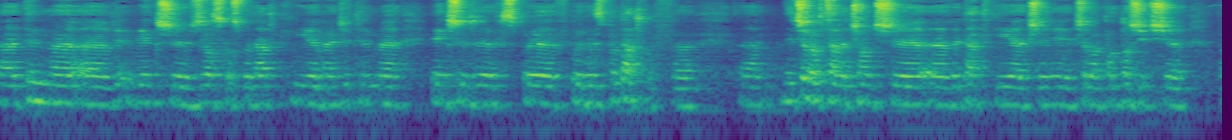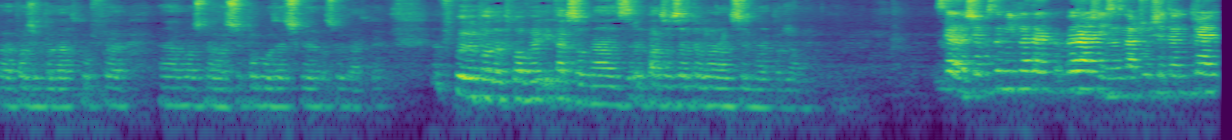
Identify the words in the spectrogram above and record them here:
E, Tym e, większy wzrost gospodarki będzie, tym e, większy wpływy z podatków. Nie trzeba wcale ciąć wydatki, czy nie trzeba podnosić poziom podatków, można właśnie pobudzać gospodarkę. Wpływy podatkowe i tak są na bardzo zadowalającym poziomie. Zgadza się. W ostatnich latach wyraźnie zaznaczył się ten trend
